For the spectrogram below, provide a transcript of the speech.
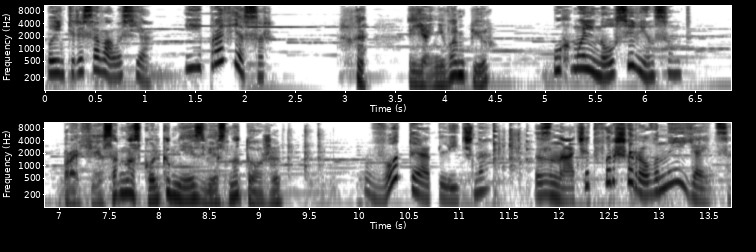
Поинтересовалась я. И профессор? Я не вампир. Ухмыльнулся Винсент. Профессор, насколько мне известно, тоже. Вот и отлично. Значит, фаршированные яйца.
